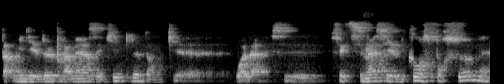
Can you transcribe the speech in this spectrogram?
parmi les deux premières équipes. donc, euh, voilà, effectivement, il y a une course pour ça, mais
